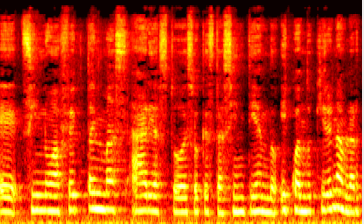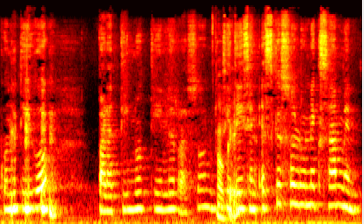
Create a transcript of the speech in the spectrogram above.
eh, sino afecta en más áreas todo eso que estás sintiendo. Y cuando quieren hablar contigo, para ti no tiene razón. Si te dicen, es que es solo un examen,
